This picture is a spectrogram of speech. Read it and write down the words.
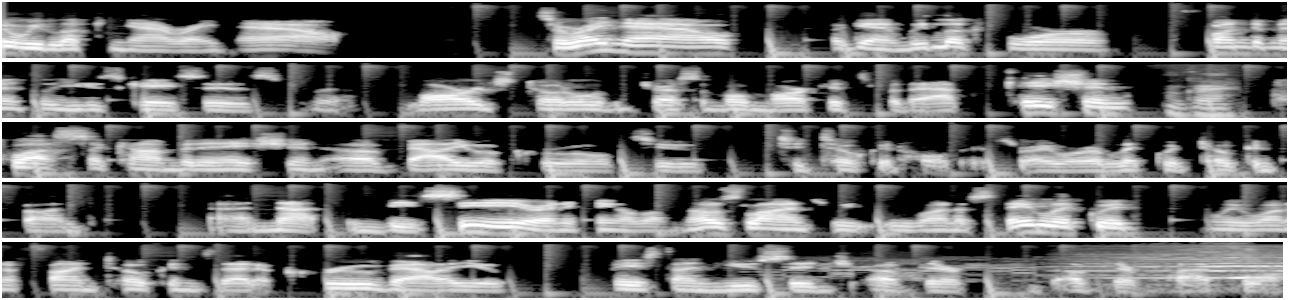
are we looking at right now? So right now, again, we look for fundamental use cases with large total addressable markets for the application, okay. plus a combination of value accrual to to token holders. Right, we're a liquid token fund, uh, not VC or anything along those lines. We, we want to stay liquid. And we want to find tokens that accrue value based on usage of their of their platform.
